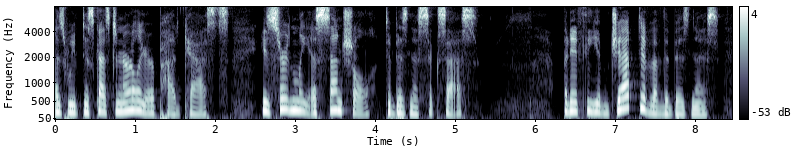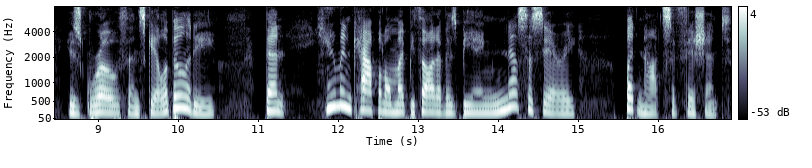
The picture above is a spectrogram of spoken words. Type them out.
as we've discussed in earlier podcasts, is certainly essential to business success. But if the objective of the business is growth and scalability, then human capital might be thought of as being necessary but not sufficient.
